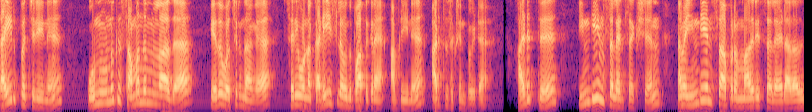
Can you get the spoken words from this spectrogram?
தயிர் பச்சடின்னு ஒன்று ஒன்றுக்கு சம்மந்தம் இல்லாத ஏதோ வச்சுருந்தாங்க. சரி உன்னை கடைசியில் வந்து பார்த்துக்கிறேன் அப்படின்னு அடுத்த செக்ஷன் போயிட்டேன். அடுத்து இந்தியன் சலட் செக்ஷன் நம்ம இந்தியன் சாப்பிட்ற மாதிரி சலட் அதாவது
